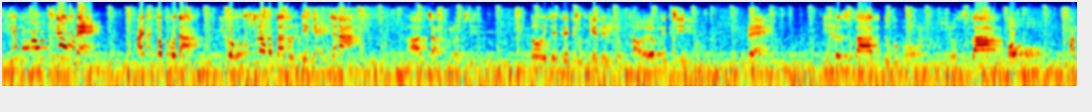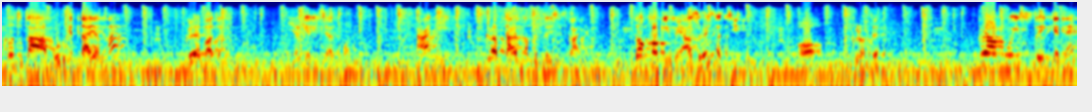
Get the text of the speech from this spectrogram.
이게 뭐가 웃기다고 그래? 아니 것보다 이거 웃으라고 나는 얘기 알잖아. 아 참 그렇지. 너 이제 대충 걔들 이름 다 외웠겠지? 그래. 일루수가 누구고 이루수가 뭐고 삼루수가 모르겠다 였나? 그래 맞아. 이렇게 의자가 통하네. 아니 그럼 다른 놈들도 있을 거 아니야. 너 거기 외야수로 있었지? 어 그런데? 그럼 우익수도 있겠네?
